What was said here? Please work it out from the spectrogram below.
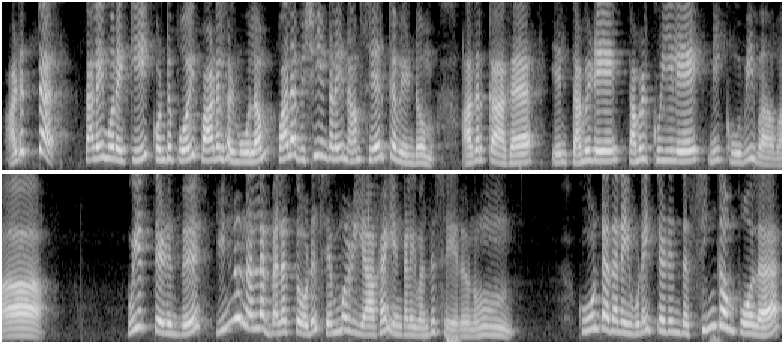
அடுத்த தலைமுறைக்கு கொண்டு போய் பாடல்கள் மூலம் பல விஷயங்களை நாம் சேர்க்க வேண்டும். அதற்காக என் தமிழே தமிழ் குயிலே நீ கூவி வா வா. உயிர்த்தெழுந்து இன்னும் நல்ல பலத்தோடு செம்மொழியாக எங்களை வந்து சேரணும். கூண்டதனை உடைத்தெழுந்த சிங்கம் போல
